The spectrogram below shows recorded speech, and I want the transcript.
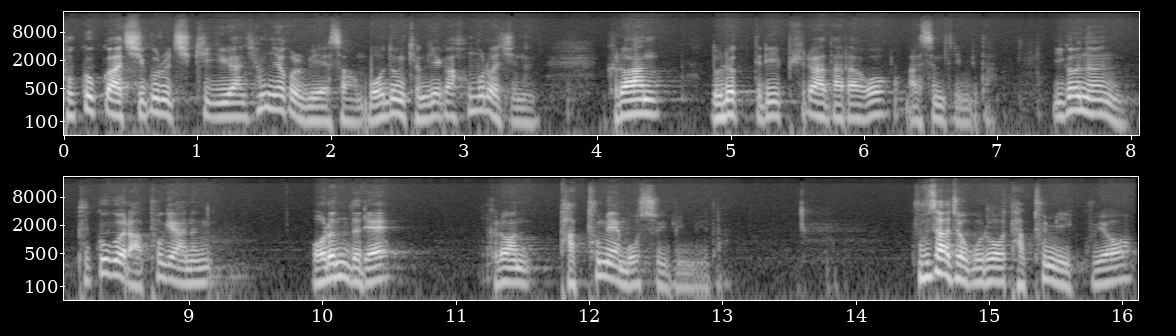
북극과 지구를 지키기 위한 협력을 위해서 모든 경계가 허물어지는 그러한 노력들이 필요하다라고 말씀드립니다. 이거는 북극을 아프게 하는 어른들의 그런 다툼의 모습입니다. 군사적으로 다툼이 있고요.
